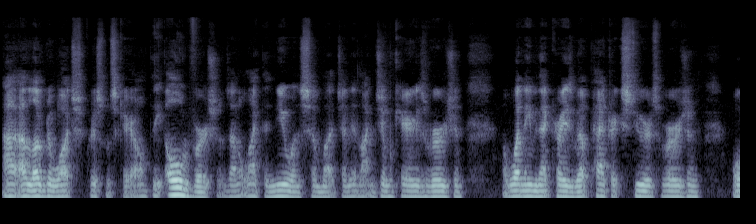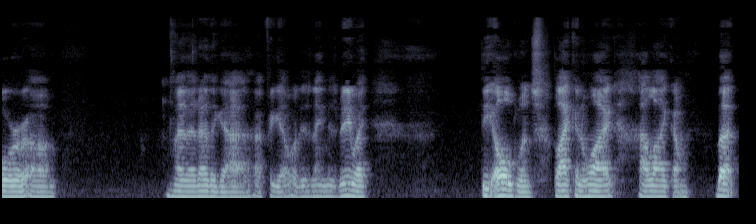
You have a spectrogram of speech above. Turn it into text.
I, I love to watch Christmas Carol, the old versions. I don't like the new ones so much. I didn't like Jim Carrey's version. I wasn't even that crazy about Patrick Stewart's version or um, that other guy. I forget what his name is. But anyway, the old ones, black and white, I like them. But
